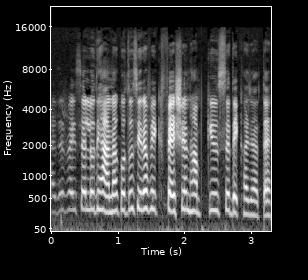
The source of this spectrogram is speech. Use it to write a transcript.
अदरवाइज़ सर लुधियाना को तो सिर्फ़ एक फ़ैशन हब की उससे देखा जाता है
